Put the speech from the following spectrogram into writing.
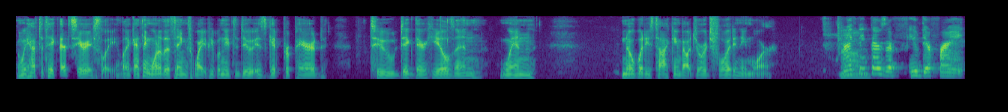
And we have to take that seriously. Like, I think one of the things white people need to do is get prepared to dig their heels in when nobody's talking about George Floyd anymore. And I Um, think there's a few different.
